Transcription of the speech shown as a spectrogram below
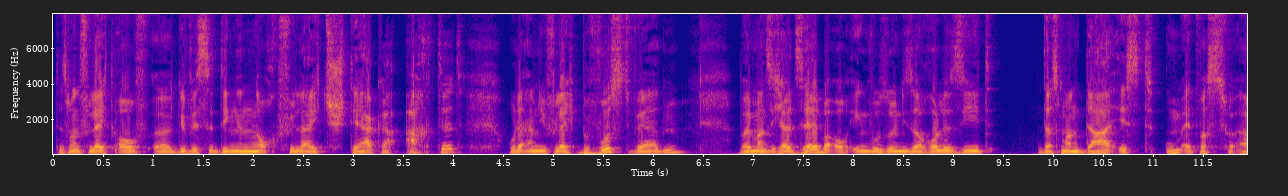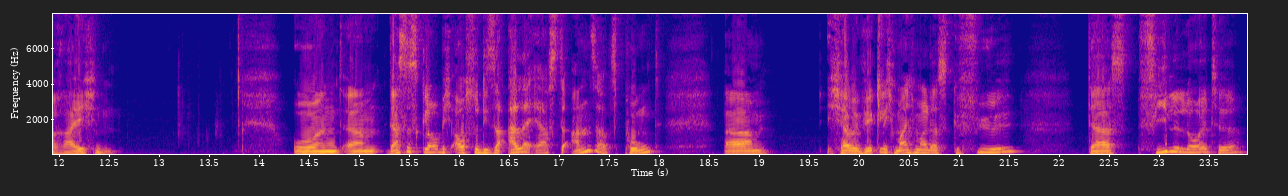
dass man vielleicht auf äh, gewisse Dinge noch vielleicht stärker achtet oder einem die vielleicht bewusst werden, weil man sich halt selber auch irgendwo so in dieser Rolle sieht, dass man da ist, um etwas zu erreichen. Und ähm, das ist, glaube ich, auch so dieser allererste Ansatzpunkt. Ähm, ich habe wirklich manchmal das Gefühl, dass viele Leute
